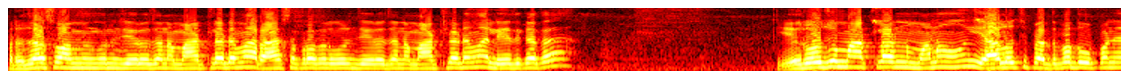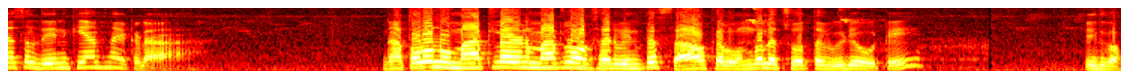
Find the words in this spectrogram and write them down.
ప్రజాస్వామ్యం గురించి ఏ రోజైనా మాట్లాడామా? రాష్ట్ర ప్రజల గురించి ఏ రోజైనా మాట్లాడామా? లేదు కదా? ఏ రోజు మాట్లాడిన మనం? ఈ ఆలోచి పెద్ద పెద్ద ఉపన్యాసాలు దేనికి అంటున్నా ఇక్కడ? గతంలో నువ్వు మాట్లాడిన మాటలు ఒకసారి వినిపిస్తా. ఒకవేళ ఉందో లేదో చూస్తా వీడియో ఒకటి. ఇదిగో.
